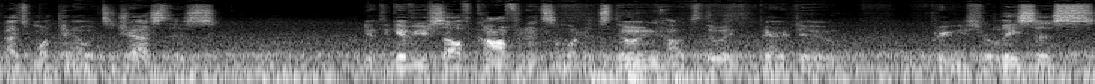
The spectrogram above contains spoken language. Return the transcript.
that's one thing I would suggest is you have to give yourself confidence in what it's doing, how it's doing compared to previous releases.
